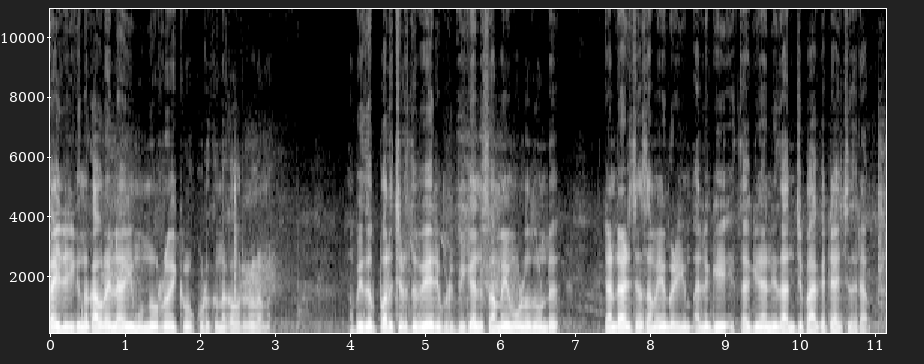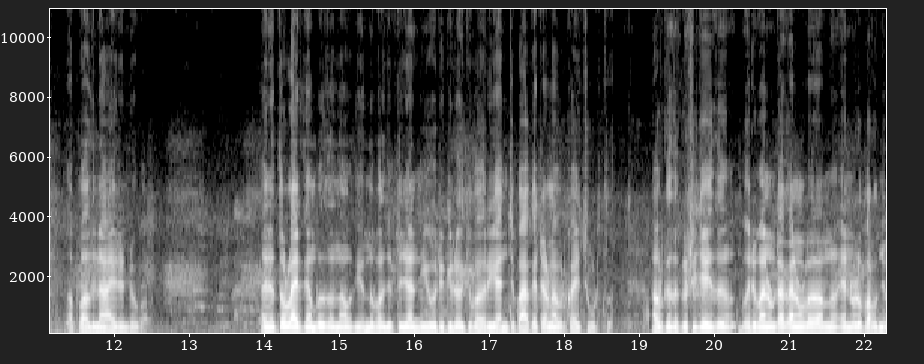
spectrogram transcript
കയ്യിലിരിക്കുന്ന കവറെല്ലാം ഈ മുന്നൂറ് രൂപയ്ക്ക് കൊടുക്കുന്ന കവറുകളാണ്. അപ്പോൾ ഇത് പറിച്ചെടുത്ത് വേര് പിടിപ്പിക്കാൻ സമയമുള്ളതുകൊണ്ട് രണ്ടാഴ്ച സമയം കഴിയും. അല്ലെങ്കിൽ ഞാൻ ഇത് അഞ്ച് പാക്കറ്റ് അയച്ചു തരാം. അപ്പോൾ അതിന് ആയിരം രൂപ. അതിന് തൊള്ളായിരത്തി അമ്പത് തന്നാൽ മതി എന്ന് പറഞ്ഞിട്ട് ഞാൻ ഈ ഒരു കിലോയ്ക്ക് പകരം അഞ്ച് പാക്കറ്റാണ് അവർക്ക് അയച്ചു കൊടുത്തത്. അവർക്കിത് കൃഷി ചെയ്ത് വരുമാനം ഉണ്ടാക്കാനുള്ളതാണെന്ന് എന്നോട് പറഞ്ഞു.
